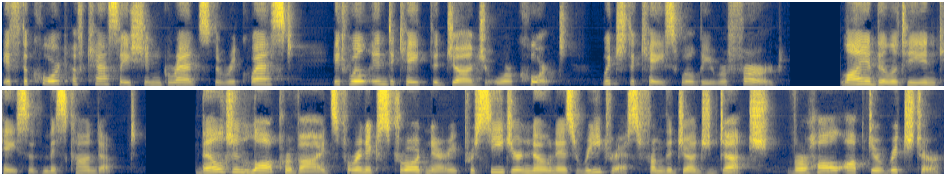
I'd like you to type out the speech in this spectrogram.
If the Court of Cassation grants the request, it will indicate the judge or court which the case will be referred. Liability in case of misconduct. Belgian law provides for an extraordinary procedure known as redress from the judge Dutch, Verhaal op de Richter,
